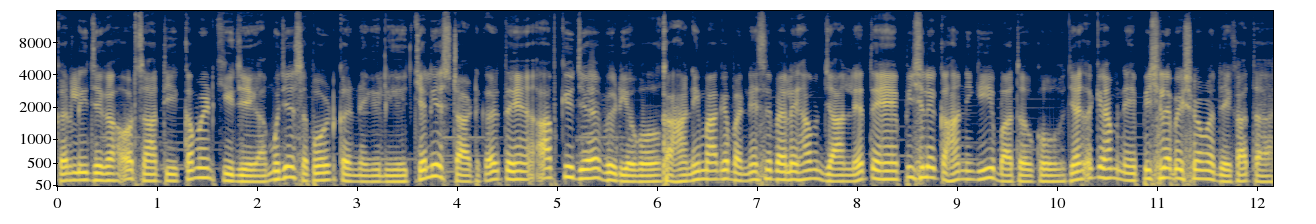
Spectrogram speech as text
कर लीजिएगा और साथ ही कमेंट कीजिएगा मुझे सपोर्ट करने के लिए। चलिए स्टार्ट करते हैं आपकी जो है वीडियो को। कहानी में आगे बढ़ने से पहले हम जान लेते हैं पिछले कहानी की बातों को। जैसा कि हमने पिछले एपिसोड में देखा था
